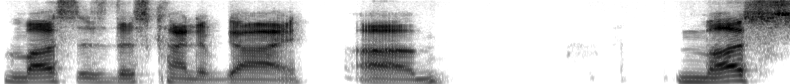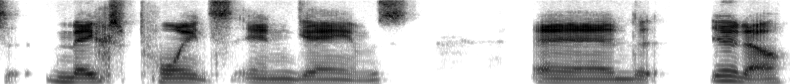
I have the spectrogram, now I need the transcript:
Muss is this kind of guy. Um, Muss makes points in games, and you know,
